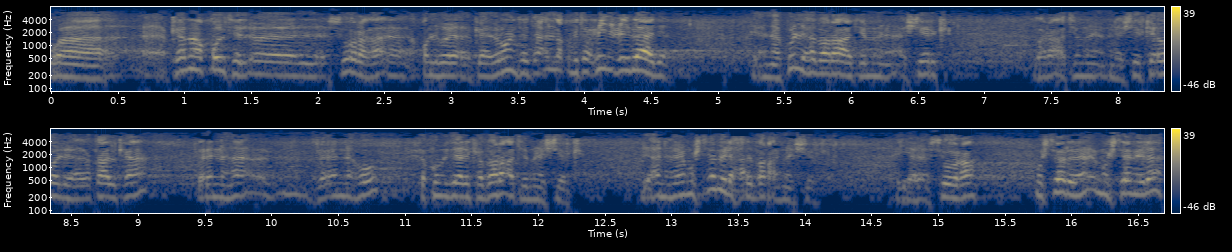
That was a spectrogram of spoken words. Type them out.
وكما قلت السورة قل هو الكافرون تتعلق بتوحيد العبادة لأن كلها براءة من الشرك براءة من الشرك ولهذا قال كان فإنها فإنه يكون ذلك براءة من الشرك لأنها مشتملة على البراءة من الشرك. هي سورة مشتملة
